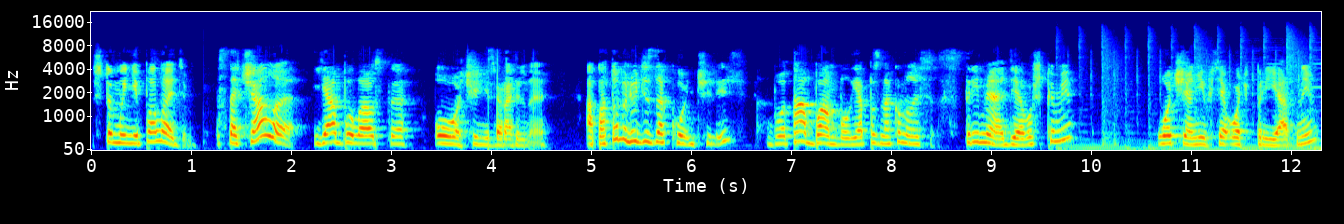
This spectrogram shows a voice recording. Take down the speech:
что мы не поладим? Сначала я была просто очень избирательная, а потом люди закончились. Вот на Бамбл я познакомилась с тремя девушками. Очень они все очень приятные.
